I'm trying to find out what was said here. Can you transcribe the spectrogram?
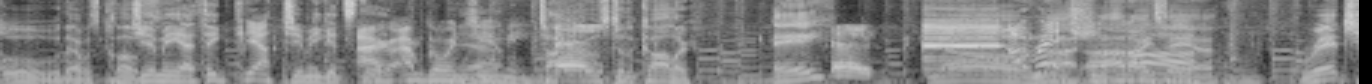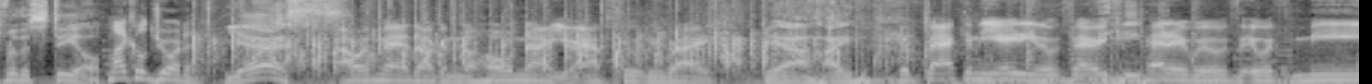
Ooh, that was close. Jimmy, I think yeah. Jimmy gets the. I, I'm going Yeah. Jimmy. Tie goes to the caller. A? A. No, Rich. not, not Oh. Isaiah. Rich for the steal. Michael Jordan. Yes. I was mad dogging the whole night. You're absolutely right. Yeah, I. But back in the '80s, it was very competitive. It was it was me,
